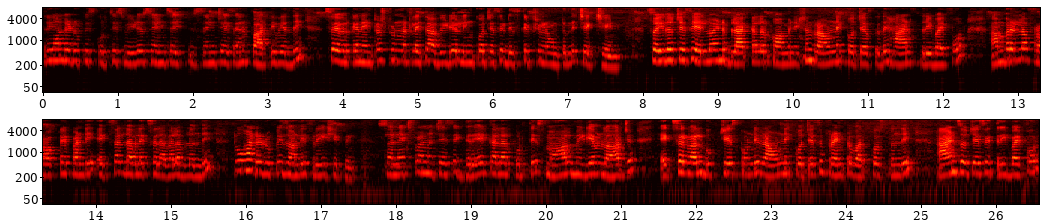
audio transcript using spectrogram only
three hundred rupees kurtis video send send చేశాను పార్టీ వేర్ది. సో ఎవరికైనా ఇంట్రెస్ట్ ఉన్నట్లయితే ఆ వీడియో లింక్ వచ్చేసి డిస్క్రిప్షన్లో ఉంటుంది చెక్ చేయండి. సో ఇది వచ్చేసి yellow and black colour combination round neck వచ్చేస్తుంది hands three by four umbrella frock type అండి ఎక్సెల్ డబల్ ఎక్సెల్ అవైలబుల్ ఉంది. Two hundred rupees only free shipping so next one వచ్చేసి grey colour kurti small medium large XL వాళ్ళు బుక్ చేసుకోండి రౌండ్ నెక్ వచ్చేసి ఫ్రంట్ వర్క్ వస్తుంది. హ్యాండ్స్ వచ్చేసి three by four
